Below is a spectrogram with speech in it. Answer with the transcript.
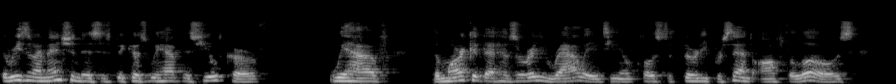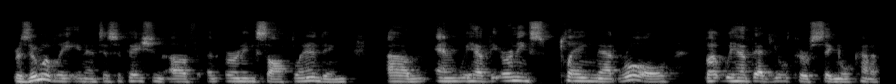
the reason I mention this is because we have this yield curve. We have the market that has already rallied, you know, close to 30% off the lows, presumably in anticipation of an earnings soft landing. Um, and we have the earnings playing that role, but we have that yield curve signal kind of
